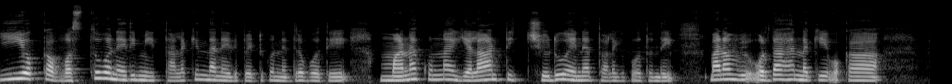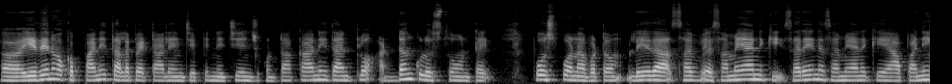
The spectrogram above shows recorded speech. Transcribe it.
ఈ యొక్క వస్తువు అనేది మీ తల కింద అనేది పెట్టుకుని నిద్రపోతే మనకున్న ఎలాంటి చెడు అయినా తొలగిపోతుంది. మనం ఉదాహరణకి ఒక ఏదైనా ఒక పని తలపెట్టాలి అని చెప్పి నిశ్చయించుకుంటా. కానీ దాంట్లో అడ్డంకులు వస్తూ ఉంటాయి. పోస్ట్పోన్ అవ్వటం లేదా సమయానికి సరైన సమయానికి ఆ పని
